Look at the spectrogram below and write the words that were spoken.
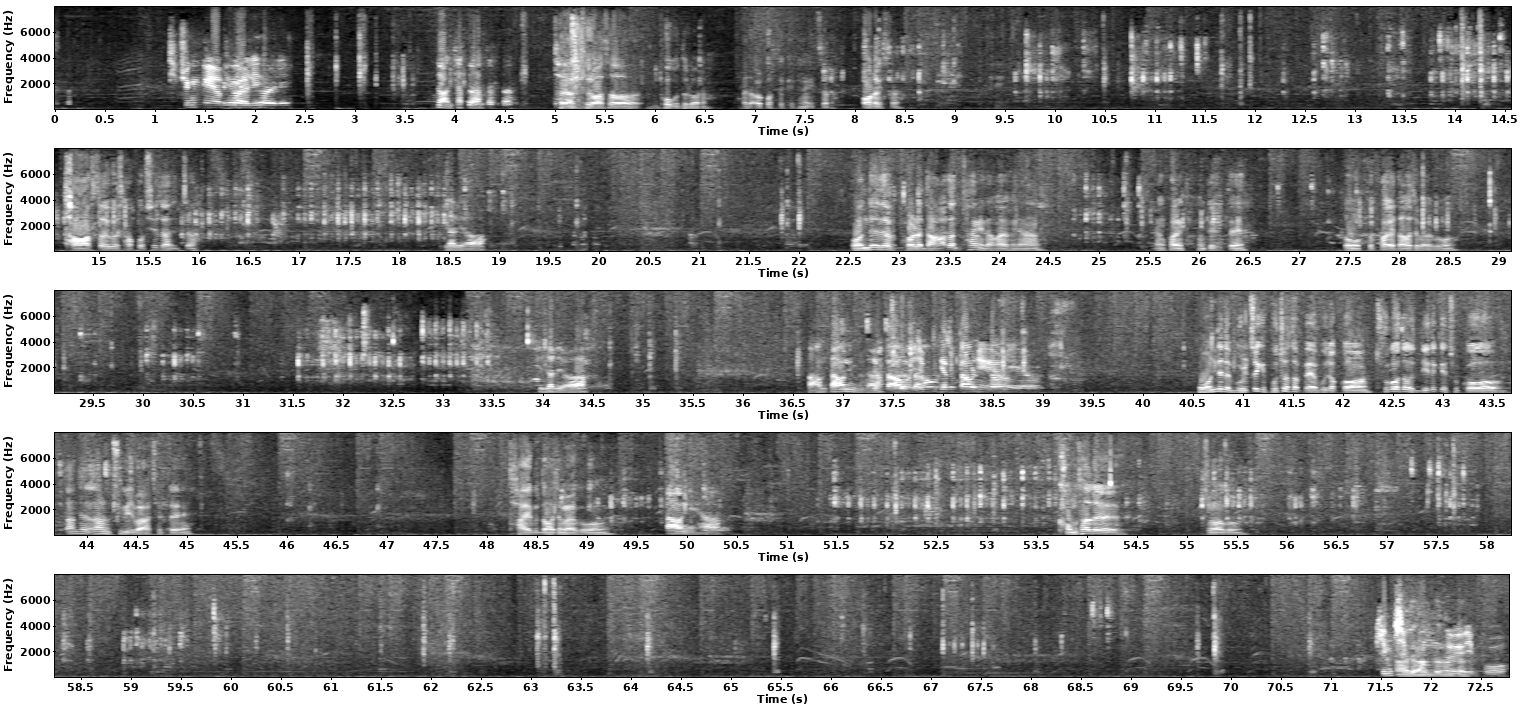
집중해요, 피관리. 안 찼다. 저양 들어와서 보고 들어와라. 아, 나 얼것 쓸게 그냥 있어라. 얼어 있어라. 다 왔어. 이거 잡고 쉬자, 진짜. 기다려. 원대대 벌레 나가던 타임에 나가요, 그냥. 양파링 던질 때. 너무 급하게 나가지 말고. 기다려. 다음 다운입니다. 다운, 계속 다운이에요. 원대대 물적이 붙여서 빼, 무조건. 죽어도 니들끼리 죽고, 딴데 사람 죽이지 마, 절대. 다이브도 하지 말고. 다운이에요. 검사들 집중하고. 김치 아, 네, 안 돼. 인포.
